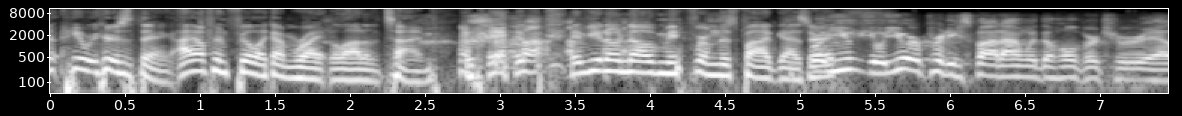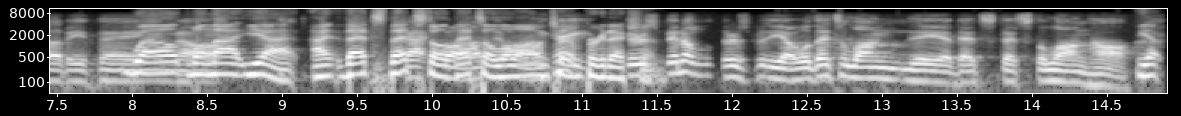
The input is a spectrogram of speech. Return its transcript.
No, here, here's the thing. I often feel like I'm right a lot of the time. If, if you don't know me from this podcast, Well, you, you you were pretty spot on with the whole virtual reality thing. well, well, not yet. I, that's that's still Well, that's a well, long term hey, prediction. There's been a there's yeah well that's a long yeah that's that's the long haul. Yep.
